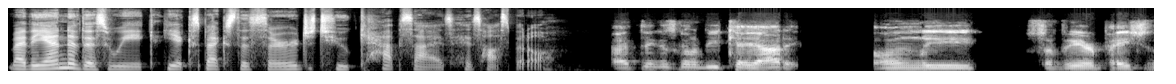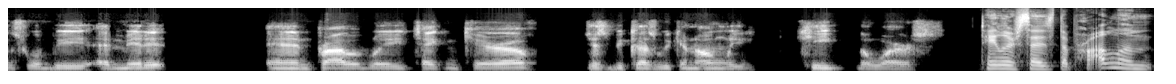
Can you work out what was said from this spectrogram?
By the end of this week, he expects the surge to capsize his hospital. I think it's going to be chaotic. Only severe patients will be admitted and probably taken care of just because we can only keep the worst. Taylor says the problem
